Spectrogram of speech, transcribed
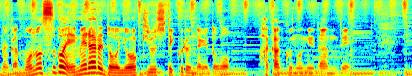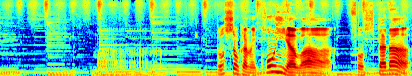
なんかものすごいエメラルドを要求してくるんだけど破格の値段で。まあどうしようかな。今夜はそしたら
